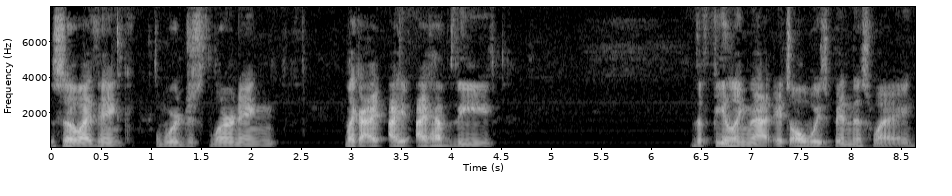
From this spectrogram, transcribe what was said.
so I think we're just learning like I, I I have the the feeling that it's always been this way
